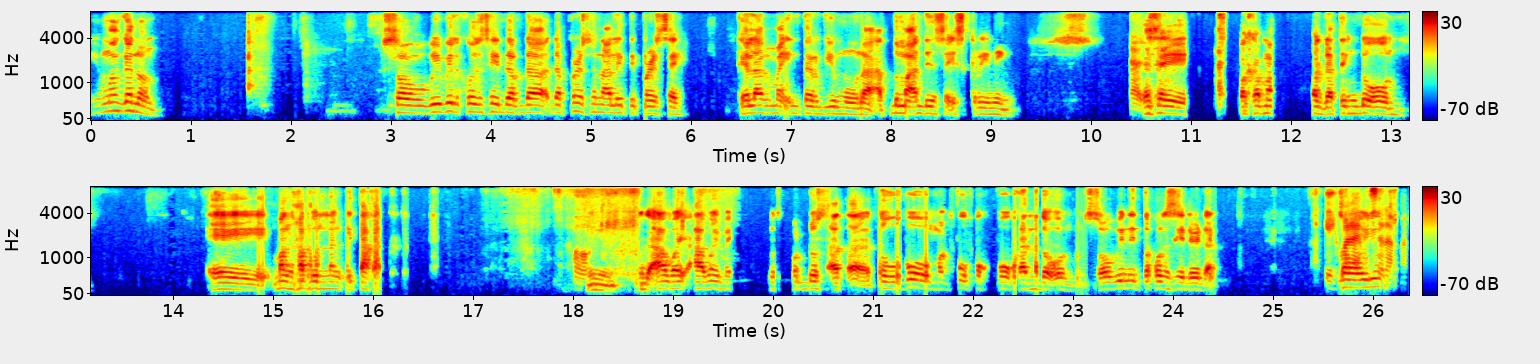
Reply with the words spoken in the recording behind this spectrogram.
yung mga ganon. So we will consider the the personality per se. Kailangan ma-interview muna at dumaan din sa screening. Kasi baka pagdating doon, eh manghabon ng itak. Oh. Mm. Mag-away-away may produce at ah, tubo magpupukpukan doon. So we need to consider that. Okay, So, yung- salamat.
